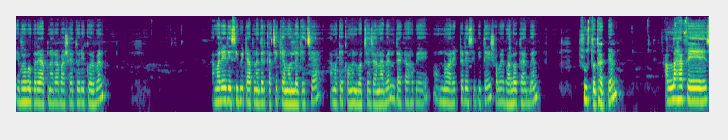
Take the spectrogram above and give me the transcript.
এভাবে করে আপনারা বাসায় তৈরি করবেন। আমার এই রেসিপিটা আপনাদের কাছে কেমন লেগেছে, আমাকে কমেন্ট বক্সে জানাবেন। দেখা হবে অন্য আরেকটা রেসিপিতে সবাই ভালো থাকবেন, সুস্থ থাকবেন। আল্লাহ হাফেজ।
